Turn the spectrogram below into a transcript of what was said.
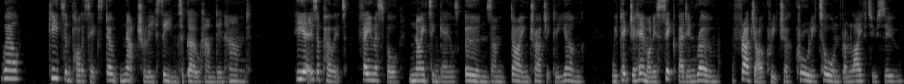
Well, Keats and politics don't naturally seem to go hand in hand. Here is a poet famous for nightingales, urns, and dying tragically young. We picture him on his sick bed in Rome, a fragile creature cruelly torn from life too soon.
